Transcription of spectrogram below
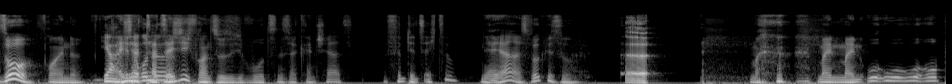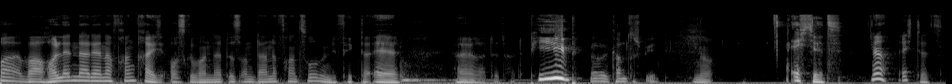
So, Freunde. Ja, ich Hinrunde- tatsächlich französische Wurzeln, ist ja kein Scherz. Das sind jetzt echt so? Ja, ja, ist wirklich so. Äh. Mein, mein, mein Ur-Ur-Uropa war Holländer, der nach Frankreich ausgewandert ist und da eine Franzosin gefickt hat, äh, geheiratet hat. Piep. Oh, kam zu spät. Ja. Echt jetzt? ja, echt jetzt.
